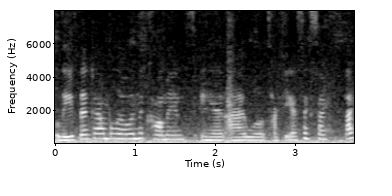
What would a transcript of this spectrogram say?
leave them down below in the comments and I will talk to you guys next time. Bye.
